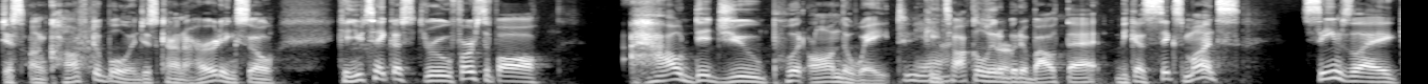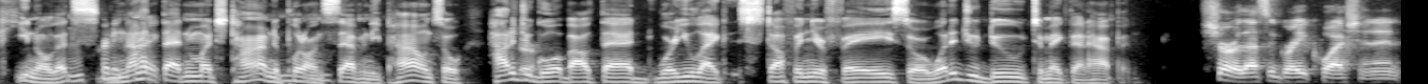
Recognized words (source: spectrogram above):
just uncomfortable and just kind of hurting. So can you take us through, first of all, how did you put on the weight? Can you talk a little sure. bit about that? Because six months seems like, you know, that's pretty not quick. that much time to put on mm-hmm. 70 pounds. So how did you go about that? Were you like stuffing your face or what did you do to make that happen? Sure, that's a great question. And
